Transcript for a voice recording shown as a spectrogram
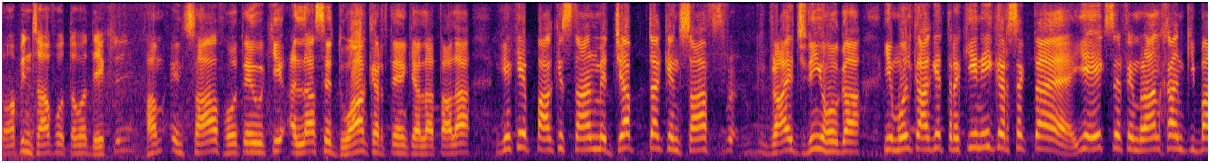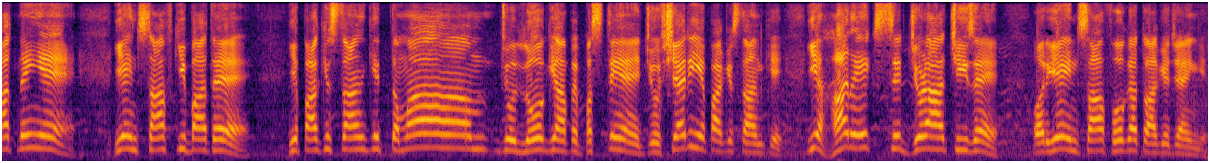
तो आप इंसाफ होता हुआ देख रहे हैं? हम इंसाफ होते हुए कि अल्लाह से दुआ करते हैं कि अल्लाह ताला ये कि पाकिस्तान में जब तक इंसाफ राज नहीं होगा, ये मुल्क आगे तरक्की नहीं कर सकता है। ये एक सिर्फ़ इमरान खान की बात नहीं है, ये इंसाफ की बात है। ये पाकिस्तान के तमाम जो लोग यहाँ पे बसते हैं, जो शहरी हैं पाकिस्तान के, ये हर एक से जुड़ा चीज़ है और ये इंसाफ होगा तो आगे जाएँगे।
